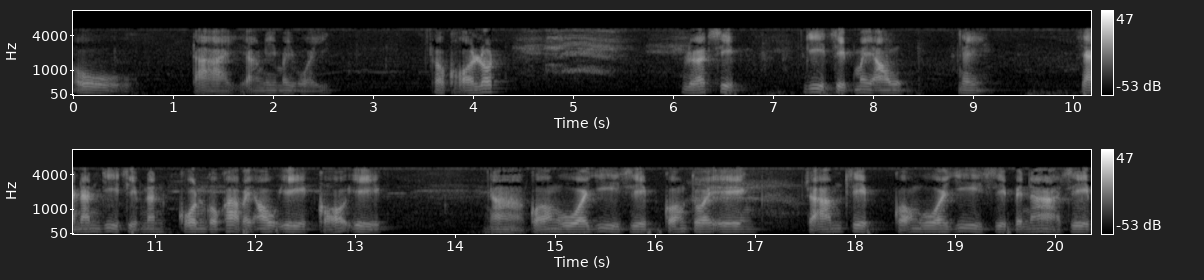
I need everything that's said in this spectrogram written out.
โอ้ ตายอย่างนี้ไม่ไหว ก็ขอลด เหลือสิบยี่สิบไม่เอา นี่ฉะนั้นยี่สิบนั้นคนก็ข้าไปเอาเอกขอเอกอของวัวยี่สิบของตัวเองสามสิบของวัวยี่สิบเป็นห้าสิบ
